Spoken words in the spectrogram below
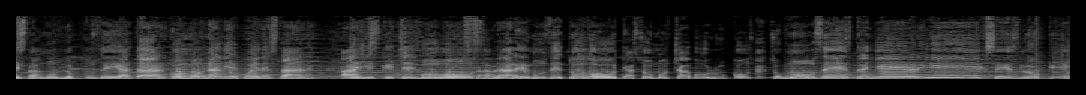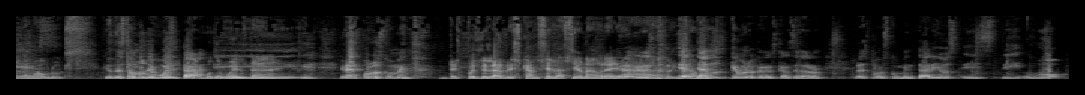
Estamos locos de atar como nadie puede estar. Hay sketches bobos, hablaremos de todo. Ya somos chavos rucos, somos Stranger Geeks, es lo que es. Maurox, Que estamos de vuelta. Estamos de vuelta. Eh, gracias por los comentarios. después de la descancelación ahora ya. Ya, ya nos- qué bueno que nos cancelaron. Gracias por los comentarios. Este, hubo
